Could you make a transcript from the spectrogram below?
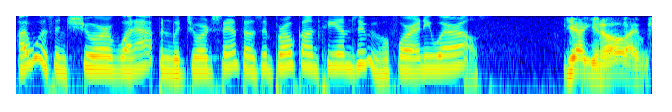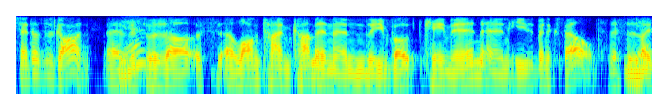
I wasn't sure what happened with George Santos. It broke on TMZ before anywhere else. Yeah, you know, I, Santos is gone. Uh, Yeah. This was a, a long time coming, and the vote came in, and he's been expelled. This is, I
